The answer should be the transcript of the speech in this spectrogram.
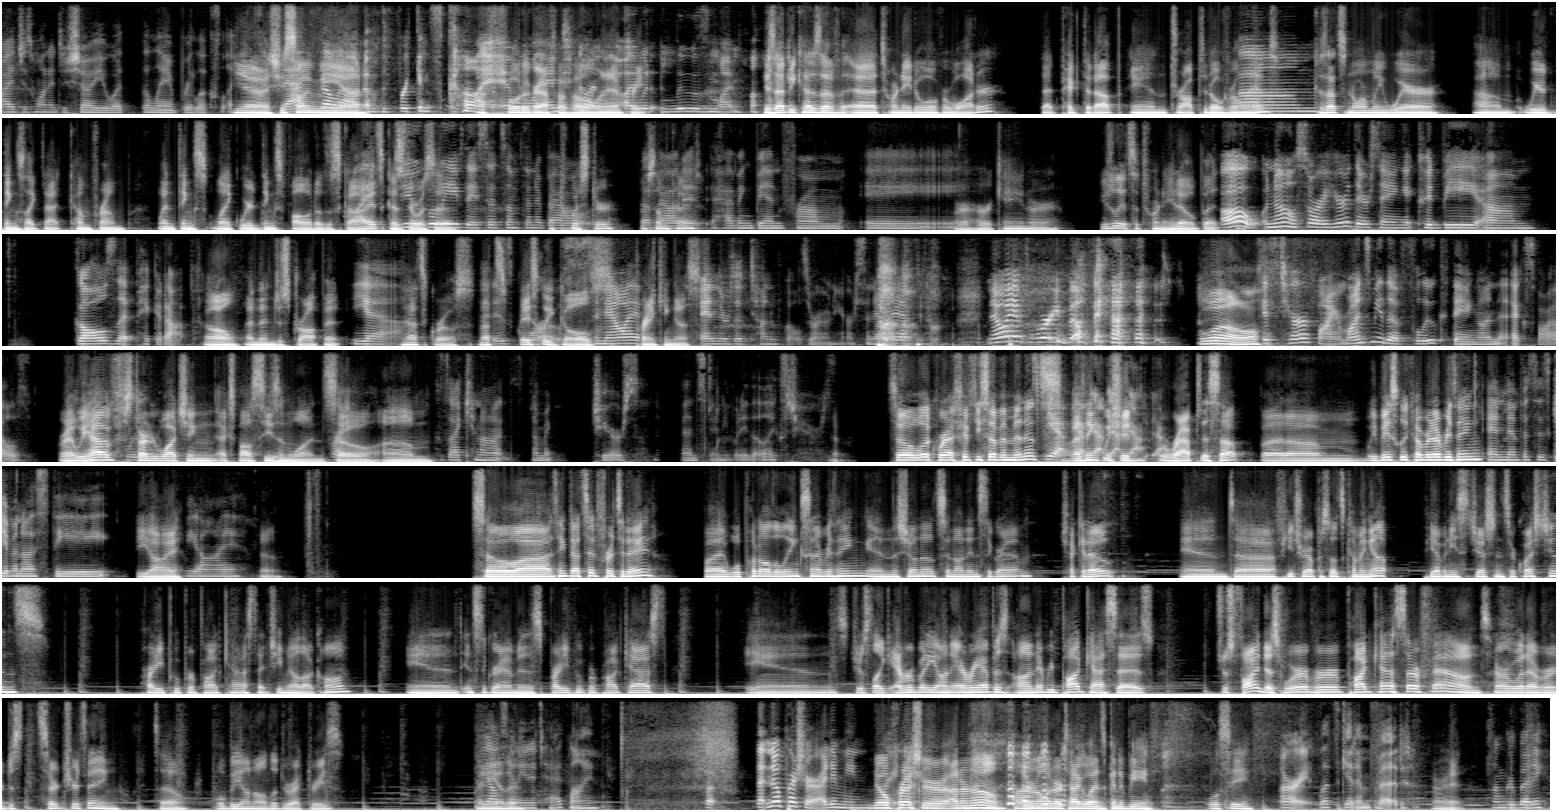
I just wanted to show you what the lamprey looks like. Yeah, If she's showing me, fell out uh, of the freaking sky. a photograph of a lamprey. I would lose my mind. Is that because of a tornado over water that picked it up and dropped it over land? Um, Because that's normally where um, weird things like that come from. When things like weird things fall out of the sky, it's because there was a, believe they said something a twister of some about kind. it having been from a or a hurricane or usually it's a tornado but Oh no, sorry. Here they're saying it could be um, gulls that pick it up. oh and then just drop it Yeah, that's gross That that's basically gross. gulls So now I pranking us and there's a ton of gulls around here. So now I have to now I have to worry about that. well It's terrifying. It reminds me of the fluke thing on the X Files right we have started watching x-files season one so um because I cannot stomach cheers. No offense to anybody that likes cheers. Yeah. so look we're at 57 minutes Yeah, i yeah, think yeah, we yeah, should yeah, yeah. wrap this up but um we basically covered everything And Memphis has given us the the eye the eye. so uh, i think that's it for today but we'll put all the links and everything in the show notes and on instagram check it out and uh, future episodes coming up if you have any suggestions or questions partypooperpodcast at gmail.com and instagram is Party Pooper Podcast. and just like everybody on every episode on every podcast says just find us wherever podcasts are found or whatever just search your thing so we'll be on all the directories we also need a tagline. But that no pressure. I didn't mean no right pressure i don't know i don't know what our tagline is going to be we'll see. All right, let's get him fed. all right Hungry, buddy?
